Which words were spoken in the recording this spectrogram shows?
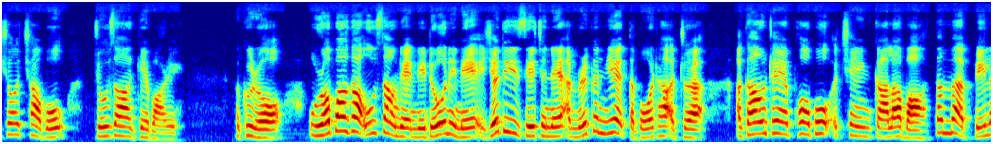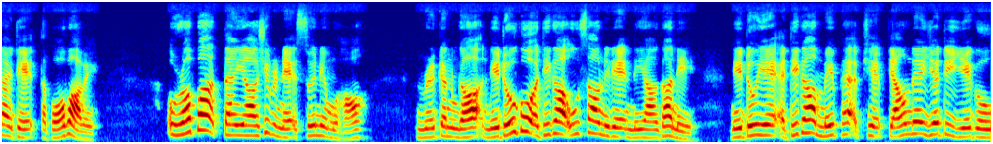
ရှော့ချဖို့စ조사ခဲ့ပါတယ် အခုတော့ဥရောပကဦးဆောင်တဲ့နေတိုးအနေနဲ့ရည်တည်စေချင်တဲ့အမေရိကန်ရဲ့သဘောထားအတွက်အကောင့်ထဲပေါ်ဖို့အချိန်ကာလပါသတ်မှတ်ပေးလိုက်တဲ့သဘောပါပဲဥဥရောပတန်ရာရှိတွေနဲ့ဆွေးနွေးမှုဟာအမေရိကန်ကနေတိုးကိုအဓိကဦးဆောင်နေတဲ့နေရာကနေနေတိုးရဲ့အဓိကမိတ်ဖက်အဖြစ်ပြောင်းလဲရည်တည်ရေးကို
